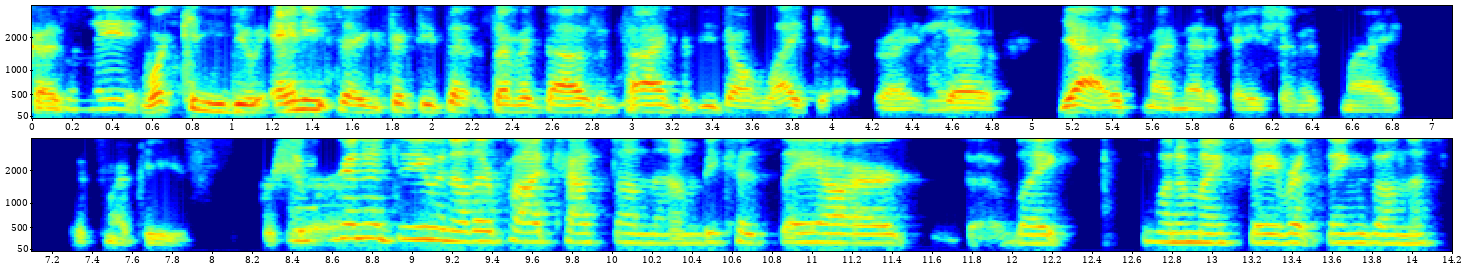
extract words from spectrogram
because right. what can you do anything 57,000 times if you don't like it, right? right? So yeah, it's my meditation. It's my, it's my peace for sure. And we're going to do another podcast on them because they are like one of my favorite things on this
